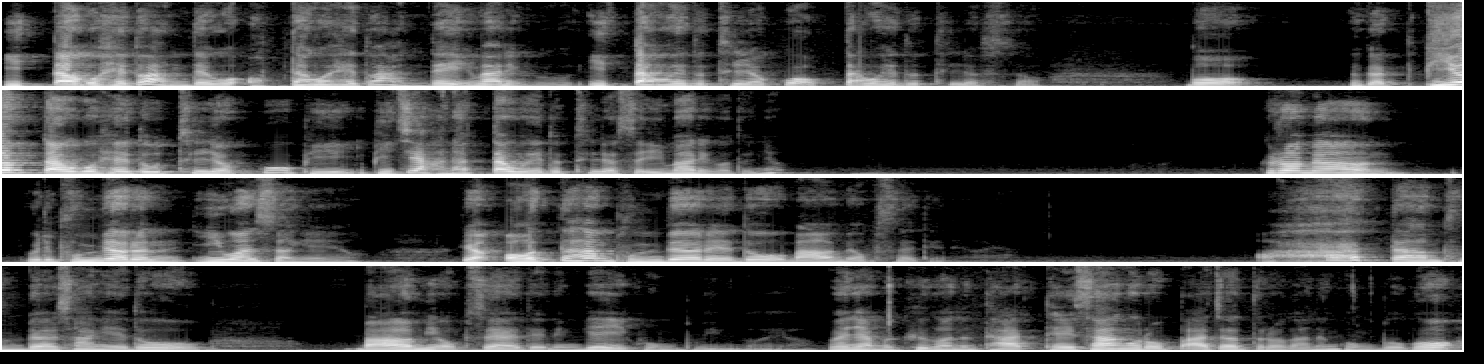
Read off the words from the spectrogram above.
있다고 해도 안 되고 없다고 해도 안 돼 이 말인 거고 있다고 해도 틀렸고 없다고 해도 틀렸어. 뭐 그러니까 비었다고 해도 틀렸고 비, 비지 않았다고 해도 틀렸어 이 말이거든요. 그러면 우리 분별은 이원성이에요. 그러니까 어떠한 분별에도 마음이 없어야 되는. 어떠한 분별 상에도 마음이 없어야 되는 게 이 공부인 거예요. 왜냐하면 그거는 다 대상으로 빠져 들어가는 공부고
